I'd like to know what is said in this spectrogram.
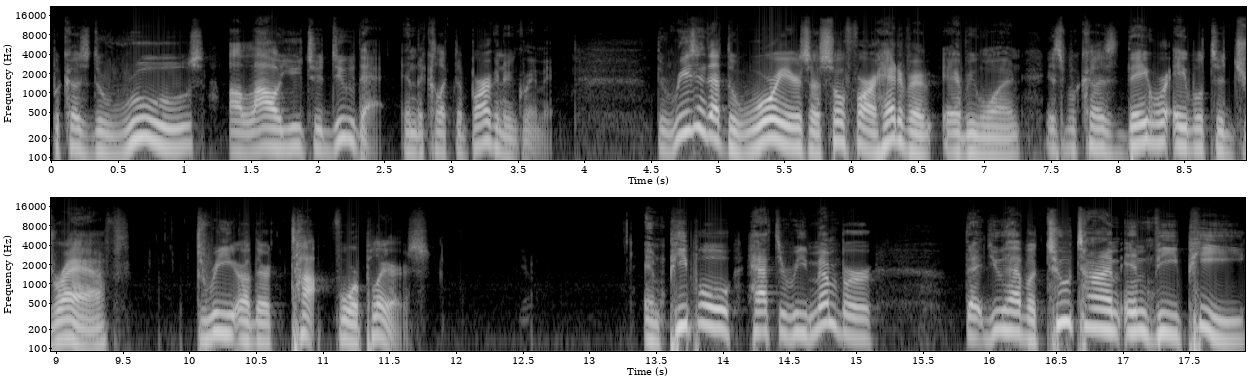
because the rules allow you to do that in the collective bargaining agreement. The reason that the Warriors are so far ahead of everyone is because they were able to draft three of their top four players. And people have to remember that you have a two time MVP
